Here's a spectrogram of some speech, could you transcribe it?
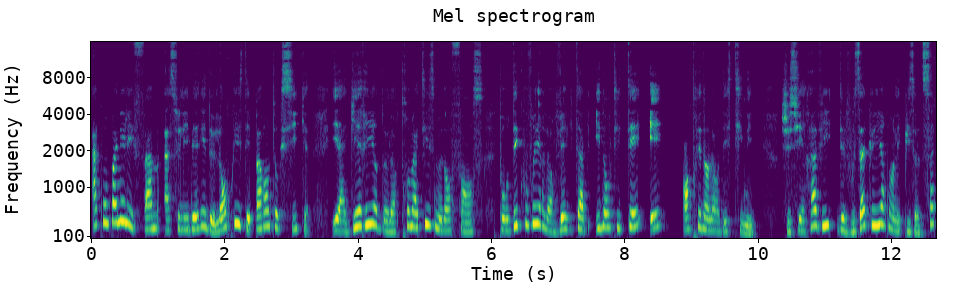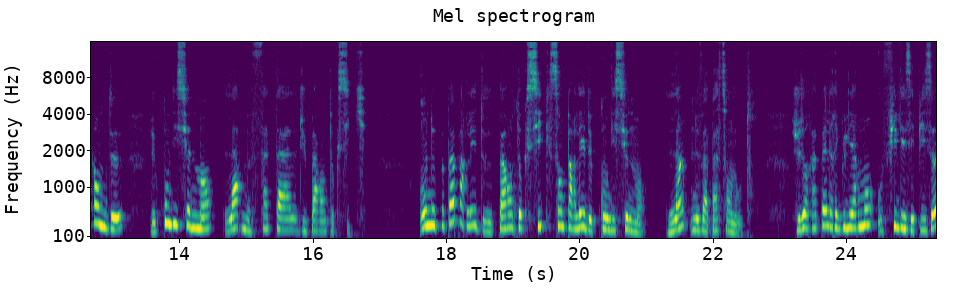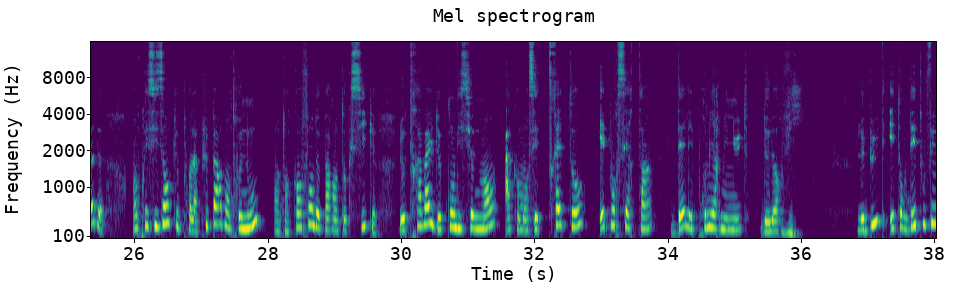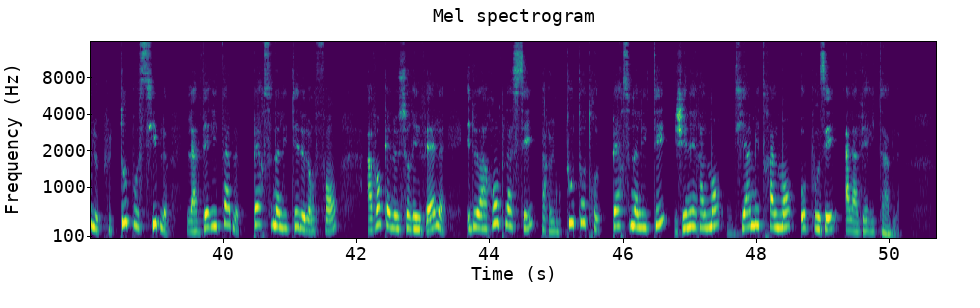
Accompagner les femmes à se libérer de l'emprise des parents toxiques et à guérir de leur traumatisme d'enfance pour découvrir leur véritable identité et entrer dans leur destinée. Je suis ravie de vous accueillir dans l'épisode 52, le conditionnement, l'arme fatale du parent toxique. On ne peut pas parler de parent toxique sans parler de conditionnement. L'un ne va pas sans l'autre. Je le rappelle régulièrement au fil des épisodes en précisant que pour la plupart d'entre nous, en tant qu'enfants de parents toxiques, le travail de conditionnement a commencé très tôt et pour certains dès les premières minutes de leur vie. Le but étant d'étouffer le plus tôt possible la véritable personnalité de l'enfant avant qu'elle ne se révèle et de la remplacer par une toute autre personnalité généralement diamétralement opposée à la véritable.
